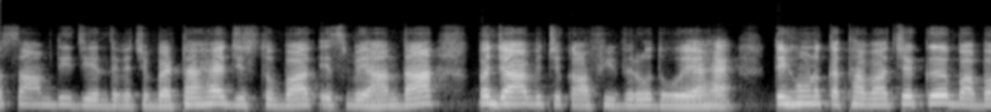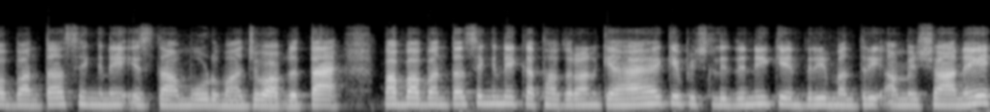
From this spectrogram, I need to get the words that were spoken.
ਅਸਾਮ ਦੀ ਜੇਲ੍ਹ ਦੇ ਵਿੱਚ ਬੈਠਾ ਹੈ, ਜਿਸ ਤੋਂ ਬਾਅਦ ਇਸ ਬਿਆਨ ਦਾ ਪੰਜਾਬ ਵਿੱਚ ਕਾਫੀ ਵਿਰੋਧ ਹੋਇਆ ਹੈ। ਤੇ ਹੁਣ ਕਥਾਵਾਚਕ ਬਾਬਾ ਬੰਤਾ ਸਿੰਘ ਨੇ ਇਸ ਦਾ ਮੋੜਵਾਂ ਜਵਾਬ ਦਿੱਤਾ ਹੈ। ਬਾਬਾ ਬੰਤਾ ਸਿੰਘ ਨੇ ਕਥਾ ਦੌਰਾਨ ਕਿਹਾ ਹੈ ਕਿ ਪਿਛਲੇ ਦਿਨੀ ਕੇਂਦਰੀ ਮੰਤਰੀ ਅਮਿਤ ਸ਼ਾਹ ਨੇ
